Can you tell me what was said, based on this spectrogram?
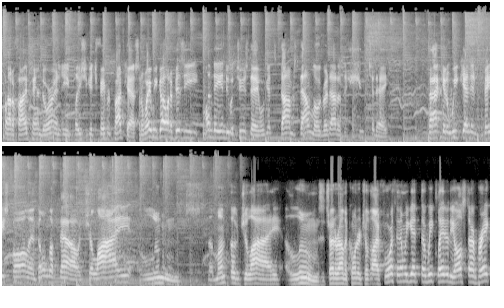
Spotify, Pandora, any place you get your favorite podcast. And away we go on a busy Monday into a Tuesday. We'll get Dom's download right out of the chute today. Back at a weekend in baseball, and don't look now, July looms. The month of July looms. It's right around the corner, July 4th. And then we get the week later, the All Star break,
